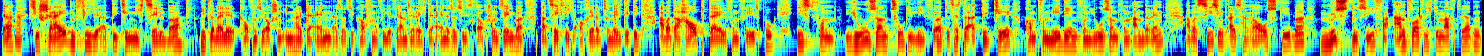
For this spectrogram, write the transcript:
Ja? ja? Sie schreiben viele Artikel nicht selber. Mittlerweile kaufen sie auch schon Inhalte ein, also sie kaufen viele Fernsehrechte ein, also sie sind auch schon selber tatsächlich auch redaktionell tätig. Aber der Hauptteil von Facebook ist von Usern zugeliefert. Das heißt, der Artikel kommt von Medien, von Usern, von anderen. Aber sie sind als Herausgeber, müssten sie verantwortlich gemacht werden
